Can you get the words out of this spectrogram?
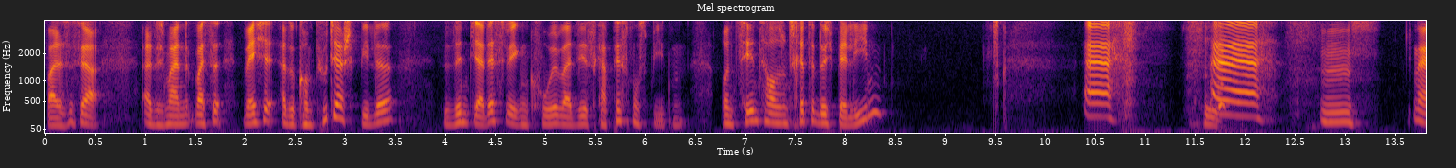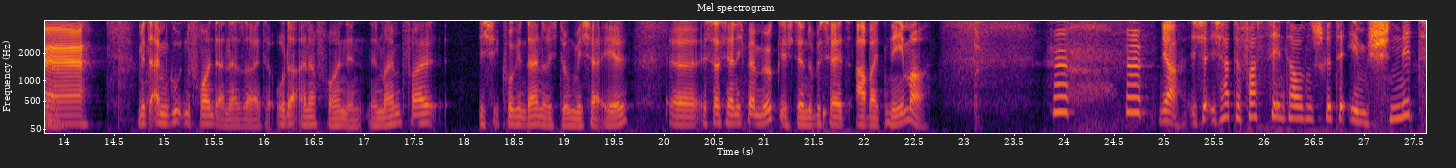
Weil es ist ja, also ich meine, weißt du, welche, also Computerspiele sind ja deswegen cool, weil sie Eskapismus bieten. Und 10.000 Schritte durch Berlin? Äh, äh, mh, nee. Mit einem guten Freund an der Seite oder einer Freundin. In meinem Fall, ich gucke in deine Richtung, Michael, äh, ist das ja nicht mehr möglich, denn du bist ja jetzt Arbeitnehmer. Ja, ich, ich hatte fast 10.000 Schritte im Schnitt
